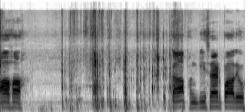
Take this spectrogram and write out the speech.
ਆਹਾ। ਇੱਕ ਆਹ ਫੰਗੀ ਸਾਈਡ ਪਾ ਦਿਓ।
